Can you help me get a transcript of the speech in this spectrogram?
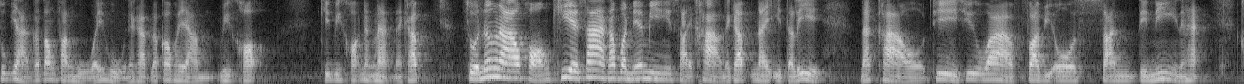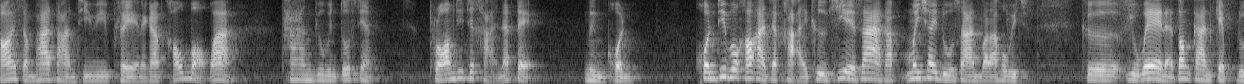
ทุกอย่างก็ต้องฟังหูไว้หูนะครับ แล้วก็พยายามวิเคราะห์ คิดวิเคราะห์หนักๆนะครับ ส่วนเรื่องราวของเคียซ่าครับ วันนี้มีสายข่าวนะครับในอิตาลีนักข่าวที่ชื่อว่าฟาบิโอซันตินีนะฮะเขาให้สัมภาษณ์ผ่านทีวีเพลย์นะครับเขาบอกว่าทางยูเวนตุสเนี่ยพร้อมที่จะขายนักเตะหนึ่งคน คนที่พวกเขาอาจจะขายคือเคียซ่าครับ ไม่ใช่ดูซานวาราโฮวิช คือยูเว่เนี่ยต้องการเก็บดู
